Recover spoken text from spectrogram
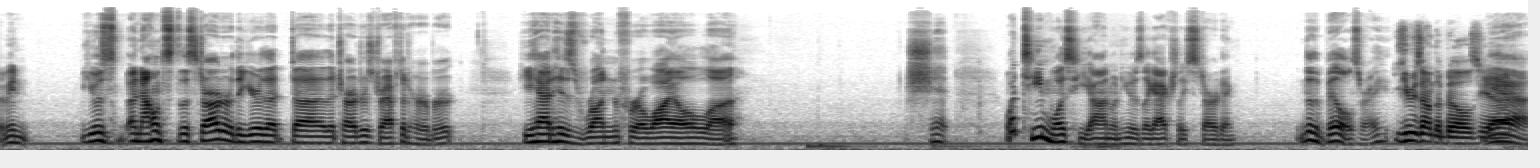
I mean, he was announced the starter the year that uh, the Chargers drafted Herbert. He had his run for a while. Uh, shit, what team was he on when he was like actually starting? The Bills, right? He was on the Bills, yeah. Yeah.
